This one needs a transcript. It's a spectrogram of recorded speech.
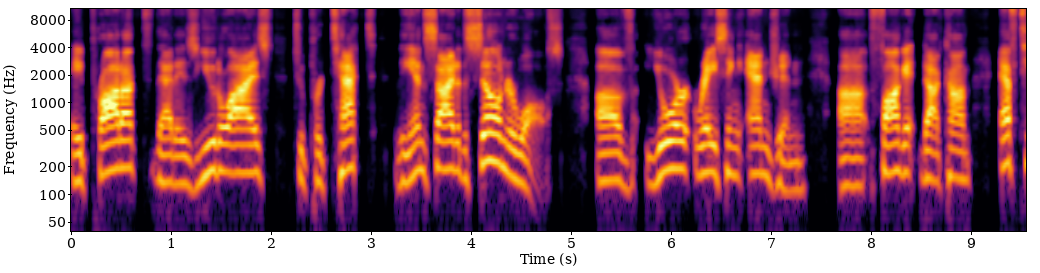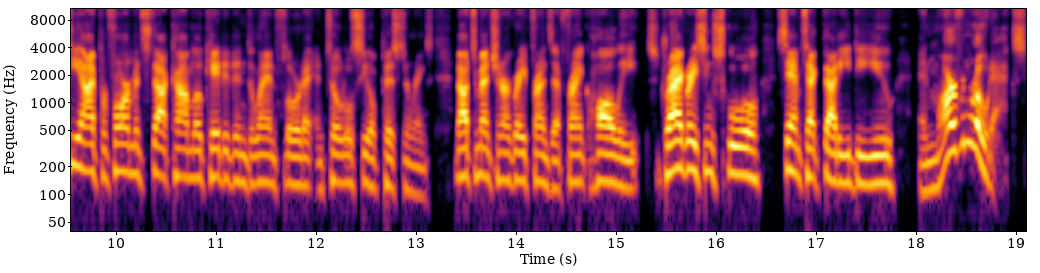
a product that is utilized to protect the inside of the cylinder walls of your racing engine. Uh, foggit.com. FTIperformance.com, located in DeLand, Florida, and Total Seal Piston Rings. Not to mention our great friends at Frank Hawley Drag Racing School, samtech.edu, and Marvin Rodax,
